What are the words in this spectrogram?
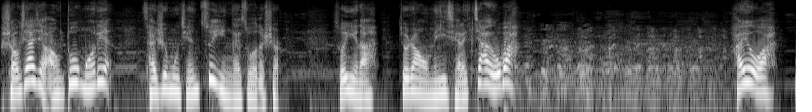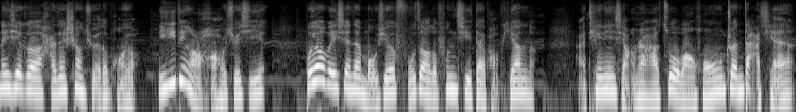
少瞎想，多磨练，才是目前最应该做的事儿。所以呢，就让我们一起来加油吧！还有啊，那些个还在上学的朋友，一定要好好学习，不要被现在某些浮躁的风气带跑偏了啊！天天想着啊做网红赚大钱，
